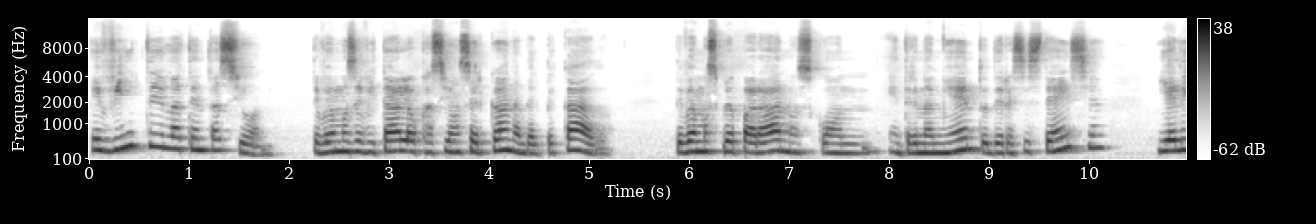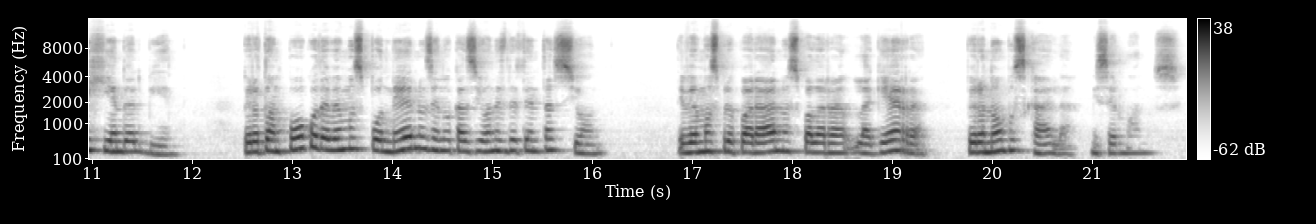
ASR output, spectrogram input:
Evite la tentación. Debemos evitar la ocasión cercana del pecado. Debemos prepararnos con entrenamiento de resistencia y eligiendo el bien. Pero tampoco debemos ponernos en ocasiones de tentación. Debemos prepararnos para la guerra, pero no buscarla, mis hermanos.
